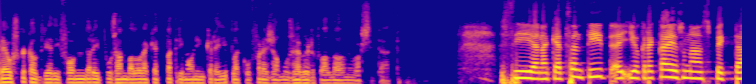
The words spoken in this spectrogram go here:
creus que caldria difondre i posar en valor aquest patrimoni increïble que ofereix el Museu Virtual de la Universitat? Sí, en aquest sentit, eh, jo crec que és un aspecte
